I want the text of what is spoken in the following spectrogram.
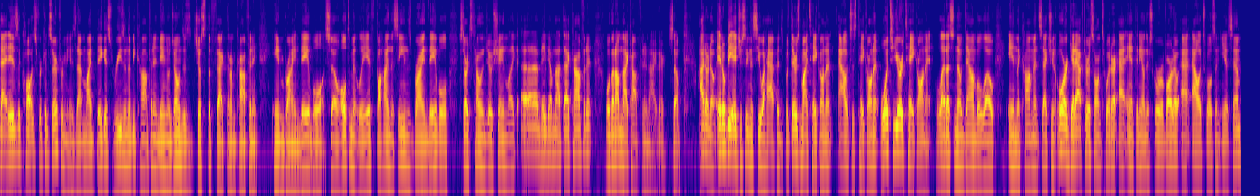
that is a cause for concern for me. Is that my biggest reason to be confident in Daniel Jones is just the fact that I'm confident in Brian Daboll. So ultimately, if behind the scenes Brian Daboll starts telling Joe Schoen like, uh, maybe I'm not that confident, well then I'm not confident either. So I don't know. It'll be interesting to see what happens, but there's my take on it, Alex's take on it. What's your take on it? Let us know down below in the comment section or get after us on Twitter at Anthony underscore Rivardo at Alex Wilson ESM.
